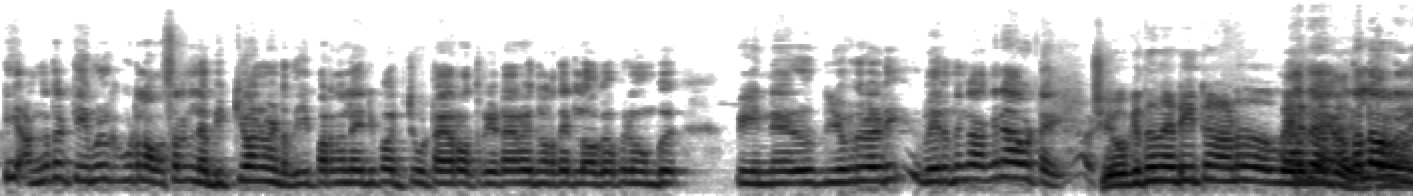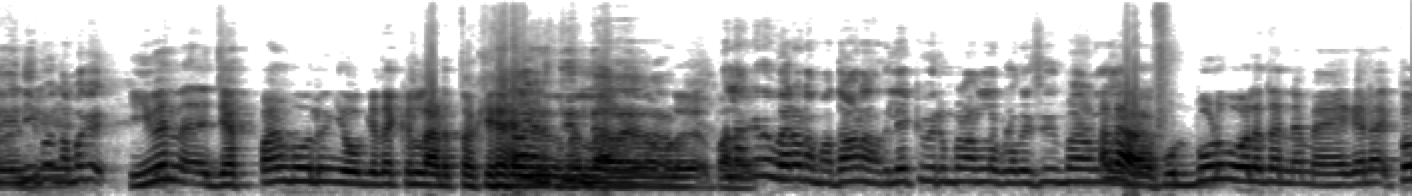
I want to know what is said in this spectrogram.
ടീ അങ്ങനത്തെ ടീമുകൾക്ക് കൂടുതൽ അവസരം ലഭിക്കുകയാണ് വേണ്ടത്. ഈ പറഞ്ഞ ഇനിയിപ്പോൾ ടു ടയറോ ത്രീ ടയറോ നടത്തിയിട്ട് ലോകകപ്പിന് മുമ്പ് പിന്നെ ഒരു യോഗ്യത നേടി വരുന്നെങ്കിൽ അങ്ങനെ ആവട്ടെ. യോഗ്യത നേടിയിട്ടാണ് വരുന്നത്. ഇനിയിപ്പോ നമുക്ക് ഈവൻ ജപ്പാൻ പോലും യോഗ്യതക്കുള്ള അടുത്തൊക്കെ അങ്ങനെ വരണം. അതാണ് അതിലേക്ക് വരുമ്പോഴാണല്ലോ അല്ല ഫുട്ബോൾ പോലെ തന്നെ മേഖല ഇപ്പോ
